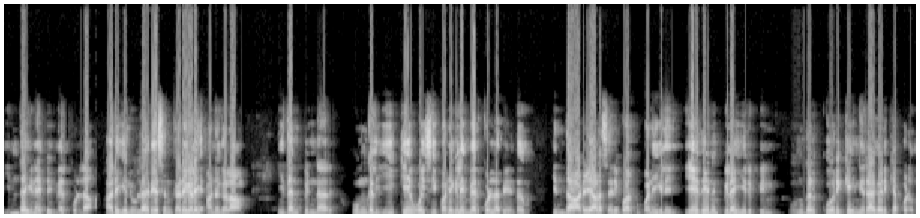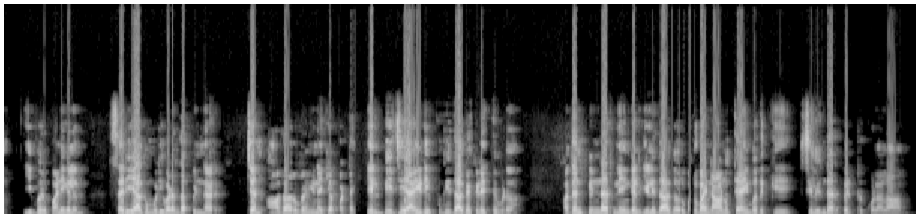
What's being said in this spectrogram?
இந்த இணைப்பை மேற்கொள்ள அருகில் உள்ள ரேஷன் கடைகளை அணுகலாம். இதன் பின்னர் உங்கள் இ கேஒய்சி பணிகளை மேற்கொள்ள வேண்டும். இந்த அடையாள சரிபார்ப்பு பணிகளில் ஏதேனும் பிழை இருப்பின் உங்கள் கோரிக்கை நிராகரிக்கப்படும். இவ்விரு பணிகளும் சரியாக முடிவடைந்த பின்னர் ஜன் ஆதாருடன் இணைக்கப்பட்ட எல்பிஜி ஐடி புதிதாக கிடைத்துவிடும். அதன் பின்னர் நீங்கள் எளிதாக ரூபாய் நானூத்தி ஐம்பதுக்கு சிலிண்டர் பெற்றுக் கொள்ளலாம்.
